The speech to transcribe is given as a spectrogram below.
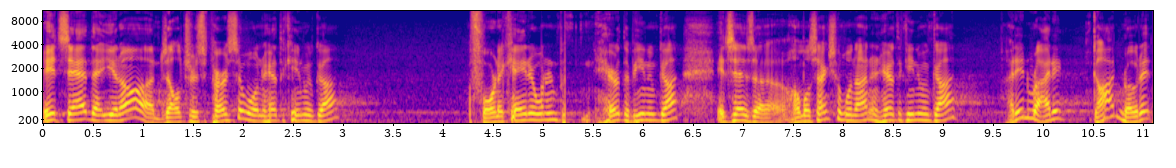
It said that, you know, an adulterous person won't inherit the kingdom of God. A fornicator won't inherit the kingdom of God. It says a homosexual will not inherit the kingdom of God. I didn't write it, God wrote it.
